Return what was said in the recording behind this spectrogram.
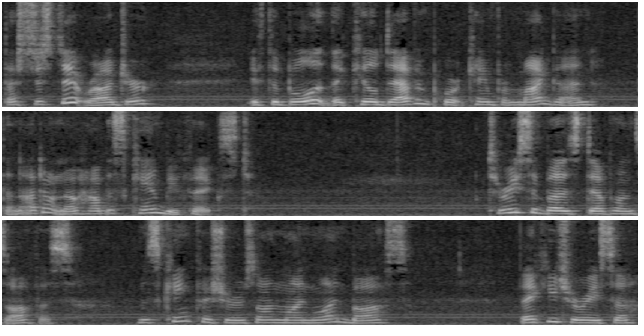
That's just it, Roger. If the bullet that killed Davenport came from my gun, then I don't know how this can be fixed. Teresa buzzed Devlin's office. Miss Kingfisher is on line one, boss. Thank you, Teresa.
